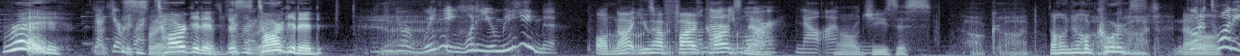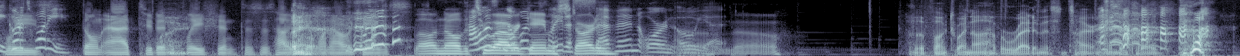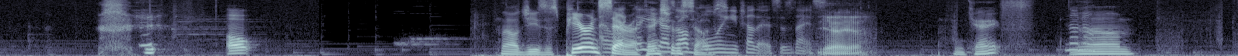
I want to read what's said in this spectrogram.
Ray, Yeah, That's you're big right. targeted. That's This is brain. targeted. I mean, you're winning. What do you mean? Oh, oh no, not you have five well, cards now. Now I'm Oh winning. Jesus. Oh God. Oh no, Oh corpse. God. No, Go to 20, go to 20. Don't add to the inflation. This is how you get one hour games. Oh no, the How has two-hour no one game played is a starting. seven or an O oh, yet? No. How the fuck do I not have a red in this entire hand of cards? Oh. Oh Jesus, Pierre and I Sarah, like that thanks you for the all subs. bullying each other. This is nice. yeah, yeah. Okay. No, no. Um.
